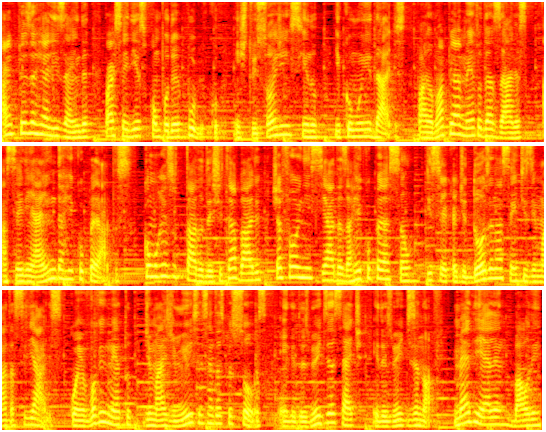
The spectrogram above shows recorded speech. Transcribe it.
A empresa realiza ainda parcerias com o poder público, instituições de ensino e comunidades para o mapeamento das áreas a serem ainda recuperadas. Como resultado deste trabalho, já foram iniciadas a recuperação de cerca de 12 nascentes em matas ciliares, com envolvimento de mais de 1.600 pessoas entre 2017 e 2019. Mary Ellen Baldwin,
